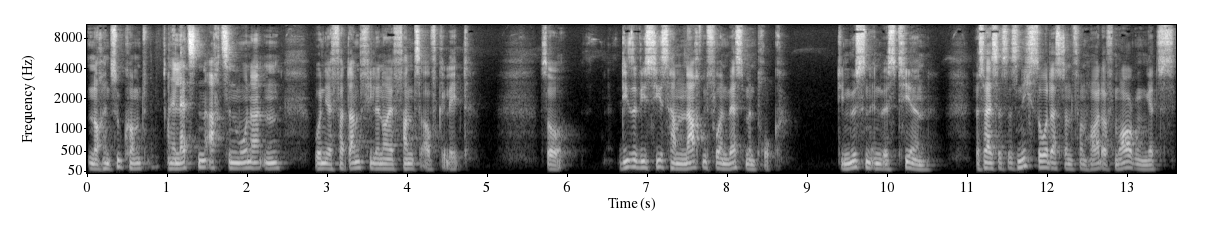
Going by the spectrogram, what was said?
noch hinzukommt, in den letzten 18 Monaten wurden ja verdammt viele neue Funds aufgelegt. So, diese VCs haben nach wie vor Investmentdruck. Die müssen investieren. Das heißt, es ist nicht so, dass dann von heute auf morgen jetzt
